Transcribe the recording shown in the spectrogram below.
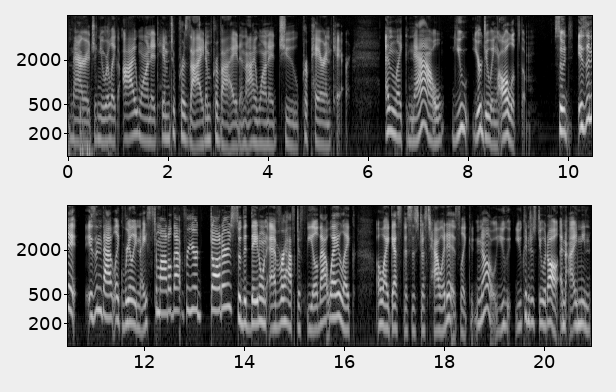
marriage and you were like, I wanted him to preside and provide, and I wanted to prepare and care. And like now, you you're doing all of them. So isn't it isn't that like really nice to model that for your daughters so that they don't ever have to feel that way like oh I guess this is just how it is like no you you can just do it all and I mean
